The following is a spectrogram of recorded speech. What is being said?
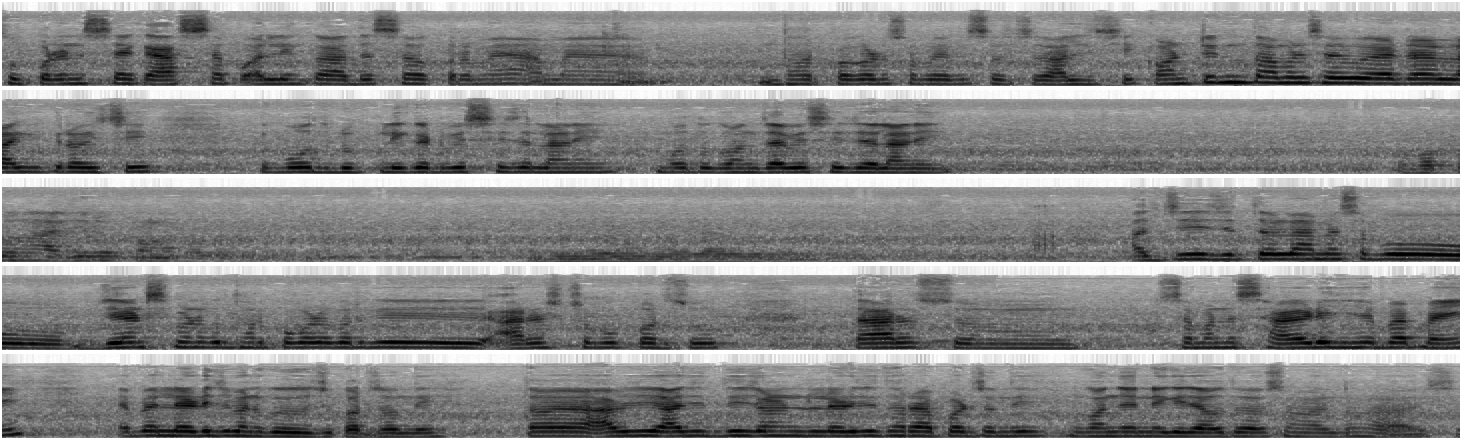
ସୁପରିଟେଣ୍ଡେଣ୍ଟ ସେକ୍ ଆସାଫ ଅଲ୍ଲୀଙ୍କ ଆଦେଶ କ୍ରମେ ଆମେ ଧରପକଡ଼ ସବୁ ଏବେ ସବୁ ଚାଲିଛି କଣ୍ଟିନ୍ୟୁ ତ ଆମର ସବୁ ଏଇଟା ଲାଗିକି ରହିଛି ବହୁତ ଡୁପ୍ଲିକେଟ୍ ବି ସିଝିଲାଣି ବହୁତ ଗଞ୍ଜା ବି ସିଝିଲାଣି ଆଜି ଯେତେବେଳେ ଆମେ ସବୁ ଜେଣ୍ଟସ୍ମାନଙ୍କୁ ଧରପକଡ଼ କରିକି ଆରେଷ୍ଟ ସବୁ କରୁଛୁ ତାର ସେମାନେ ସାଇଡ଼୍ ହେବା ପାଇଁ ଏବେ ଲେଡ଼ିଜ୍ମାନଙ୍କୁ ୟୁଜ୍ କରୁଛନ୍ତି ତ ଆଜି ଆଜି ଦୁଇ ଜଣ ଲେଡ଼ିଜ୍ ଧରା ପଡ଼ିଛନ୍ତି ଗଞ୍ଜେଇ ନେଇକି ଯାଉଥିବା ସମୟରେ ଧରା ହେଉଛି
